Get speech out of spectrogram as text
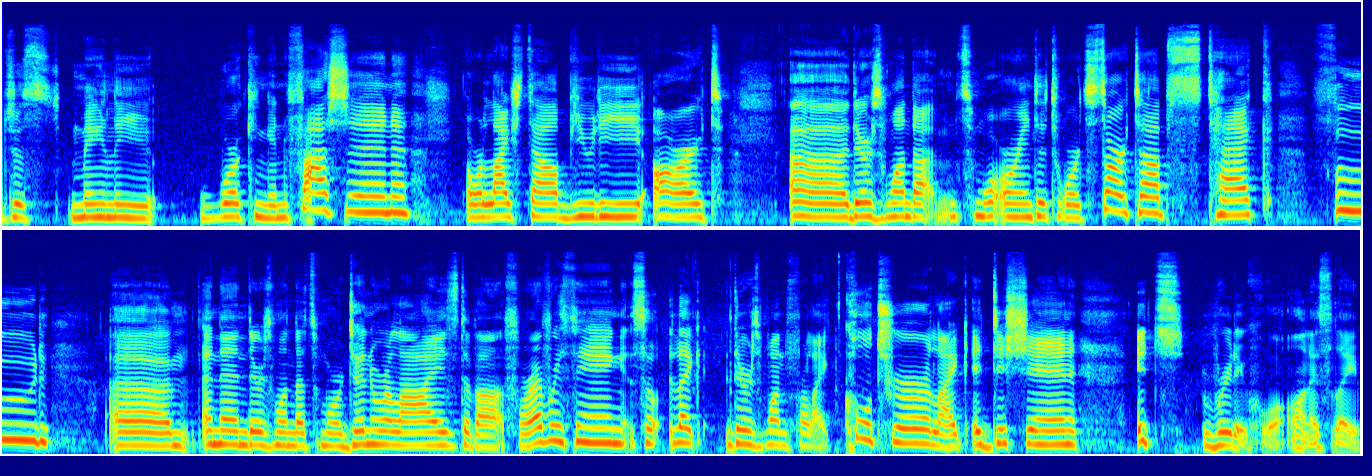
just mainly working in fashion or lifestyle, beauty, art. Uh, there's one that's more oriented towards startups, tech, food. Um, and then there's one that's more generalized about for everything. So like there's one for like culture, like edition. It's really cool, honestly.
